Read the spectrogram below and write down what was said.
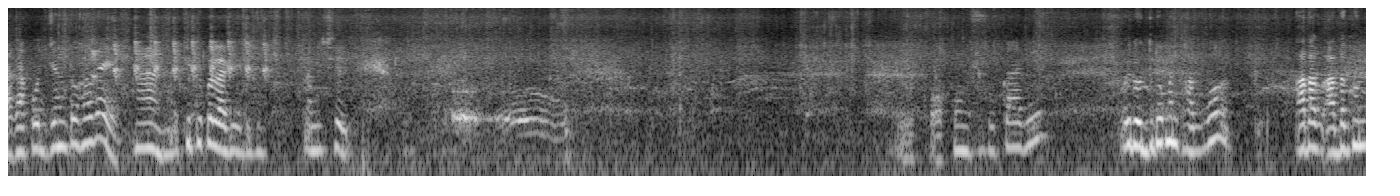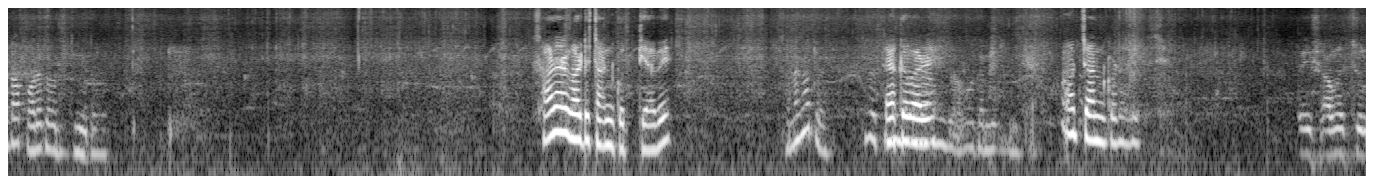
আগা পর্যন্ত হবে? হ্যাঁ হ্যাঁ একটু করে লাগিয়ে দিবি আমি সেই। কখন শুকাবে? ওই রোদ্দুর ওখানে থাকব। আধা আধা ঘণ্টা পরে তো দিয়ে দেবো। সানের ঘাটে চান করতে হবে। একেবারে। আমার চান করা হয়ে গেছে। এই সামনে চুল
